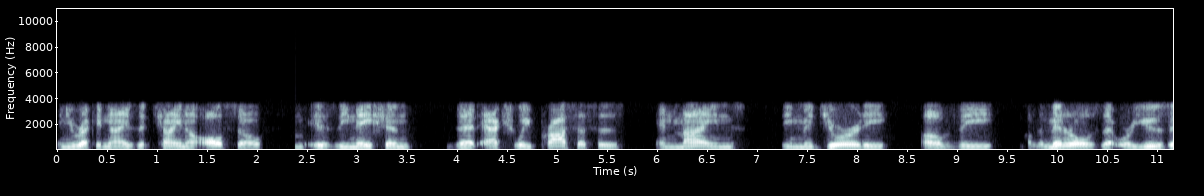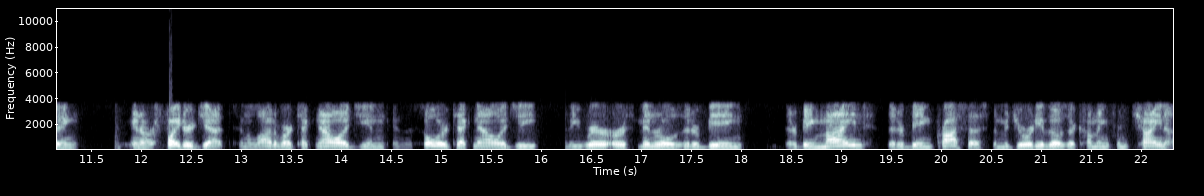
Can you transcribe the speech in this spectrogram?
and you recognize that China also is the nation that actually processes and mines the majority of the of the minerals that we're using in our fighter jets and a lot of our technology and, and the solar technology, the rare earth minerals that are being that are being mined, that are being processed, the majority of those are coming from China.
